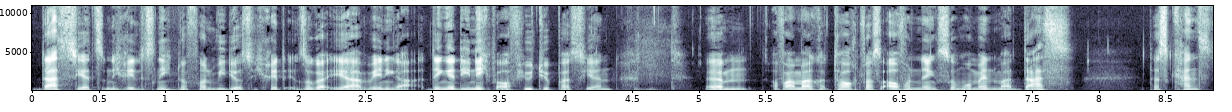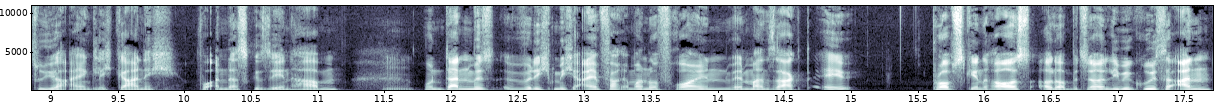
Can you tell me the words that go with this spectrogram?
das jetzt, und ich rede jetzt nicht nur von Videos, ich rede sogar eher weniger Dinge, die nicht auf YouTube passieren. Ähm, auf einmal taucht was auf und denkst so, Moment mal, das, das kannst du ja eigentlich gar nicht woanders gesehen haben. Und dann würde ich mich einfach immer nur freuen, wenn man sagt, ey, Props gehen raus oder beziehungsweise liebe Grüße an.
